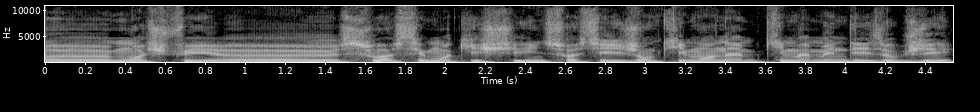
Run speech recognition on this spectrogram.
Euh, moi, je fais euh, soit c'est moi qui chine, soit c'est les gens qui m'amènent des objets.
